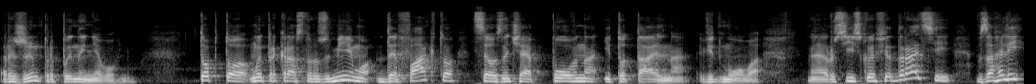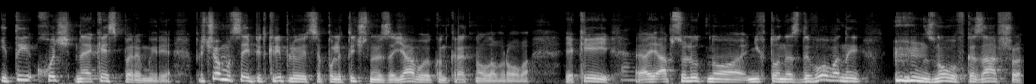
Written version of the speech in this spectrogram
режим припинення вогню. Тобто, ми прекрасно розуміємо, де-факто це означає повна і тотальна відмова Російської Федерації взагалі іти хоч на якесь перемир'я. Причому це і підкріплюється політичною заявою конкретно Лаврова, який е, абсолютно ніхто не здивований, знову вказав, що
